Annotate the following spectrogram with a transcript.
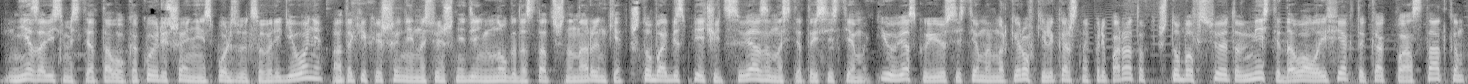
вне зависимости от того, какое решение используется в регионе, а таких решений на сегодняшний день много достаточно на рынке, чтобы обеспечить связанность этой системы и увязку ее системы маркировки лекарственных препаратов, чтобы все это вместе давало эффекты как по остаткам,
